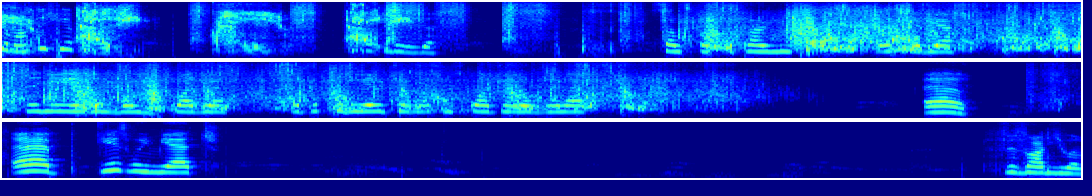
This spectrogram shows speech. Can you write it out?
No ma, ty się patrz. Ja sobie idę. Sam szukać kopalni. Do siebie. Ty nie jesteś w moim składzie. Cię w naszym składzie w ogóle. E! E! Gdzie jest mój miecz? Wywaliłem.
